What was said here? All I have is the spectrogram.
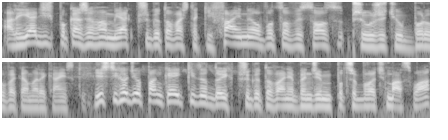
ale ja dziś pokażę Wam, jak przygotować taki fajny, owocowy sos przy użyciu borówek amerykańskich. Jeśli chodzi o pancake'i, to do ich przygotowania będziemy potrzebować masła.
